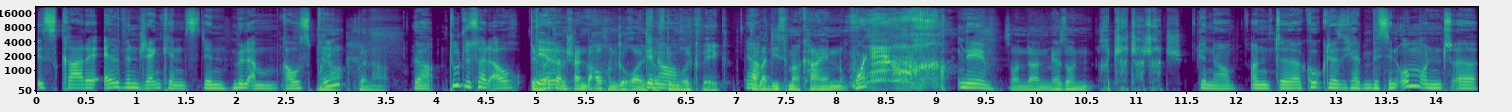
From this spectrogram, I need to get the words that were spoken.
ist gerade Elvin Jenkins den Müll am rausbringen. Ja, genau. Ja, tut es halt auch. Der, hört dann scheinbar auch ein Geräusch Genau. auf dem Rückweg. Ja. Aber diesmal kein, Nee, sondern mehr so ein genau. Und äh, guckt er sich halt ein bisschen um und äh,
